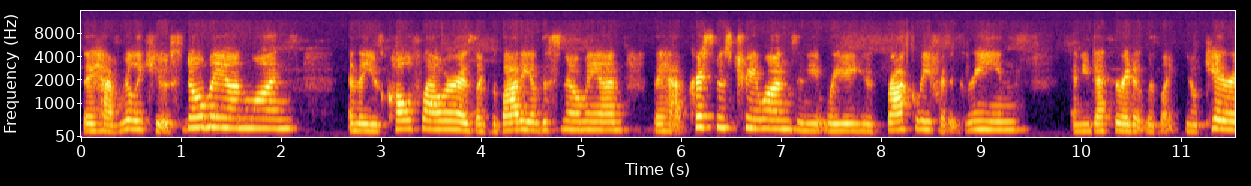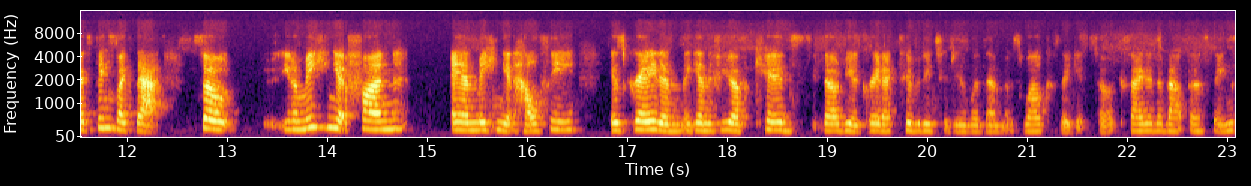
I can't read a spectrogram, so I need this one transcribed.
they have really cute snowman ones and they use cauliflower as like the body of the snowman. They have Christmas tree ones and you, where you use broccoli for the greens and you decorate it with like, you know, carrots, things like that. So, you know, making it fun and making it healthy is great. And again, if you have kids, that would be a great activity to do with them as well because they get so excited about those things.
